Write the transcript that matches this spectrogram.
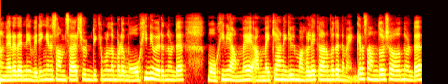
അങ്ങനെ തന്നെ ഇവരിങ്ങനെ സംസാരിച്ചുകൊണ്ടിരിക്കുമ്പോൾ നമ്മുടെ മോഹിനി വരുന്നുണ്ട്. മോഹിനി അമ്മ അമ്മയ്ക്കാണെങ്കിൽ മകളെ കാണുമ്പോൾ തന്നെ ഭയങ്കര സന്തോഷമാകുന്നുണ്ട്.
